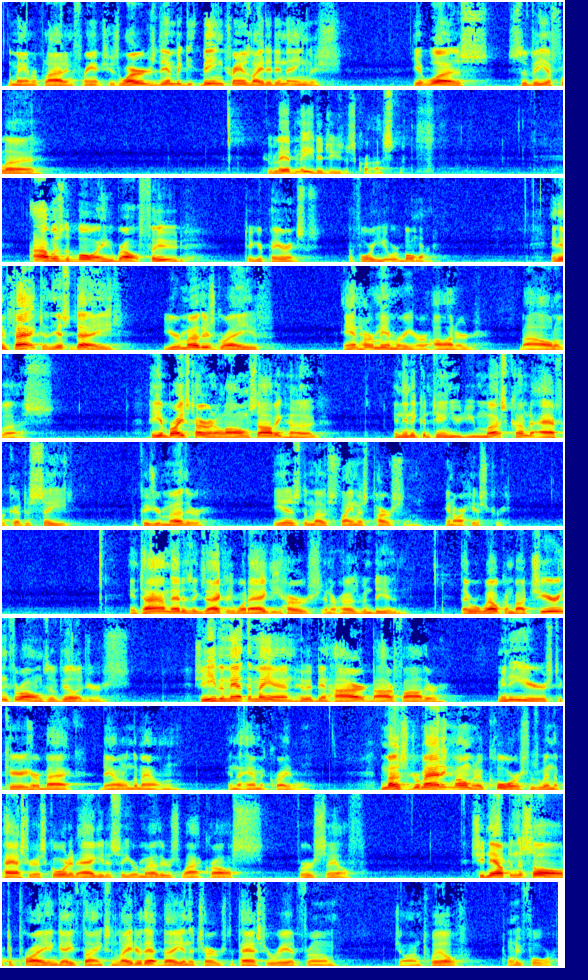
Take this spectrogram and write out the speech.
the man replied in French, his words then being translated into English. It was Svea Flood who led me to Jesus Christ. I was the boy who brought food to your parents before you were born. And in fact, to this day, your mother's grave and her memory are honored by all of us. He embraced her in a long, sobbing hug, and then he continued, You must come to Africa to see, because your mother is the most famous person in our history. In time, that is exactly what Aggie Hurst and her husband did. They were welcomed by cheering throngs of villagers. She even met the man who had been hired by her father many years to carry her back down the mountain in the hammock cradle. The most dramatic moment, of course, was when the pastor escorted Aggie to see her mother's white cross for herself. She knelt in the soil to pray and gave thanks. And later that day in the church, the pastor read from John 12, 24.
